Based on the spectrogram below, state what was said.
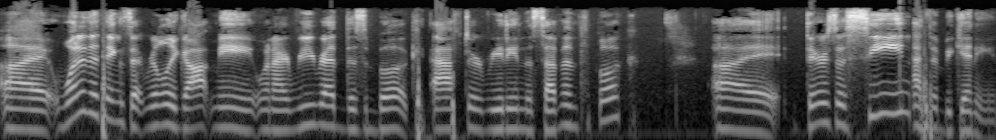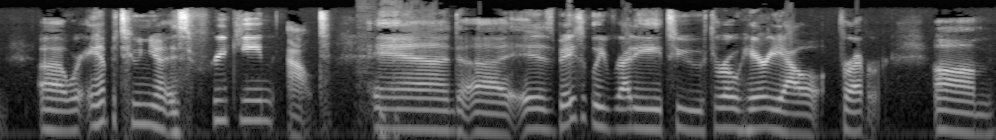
uh, one of the things that really got me when I reread this book after reading the seventh book, uh, there's a scene at the beginning uh, where Aunt Petunia is freaking out and uh, is basically ready to throw Harry out forever. Um,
